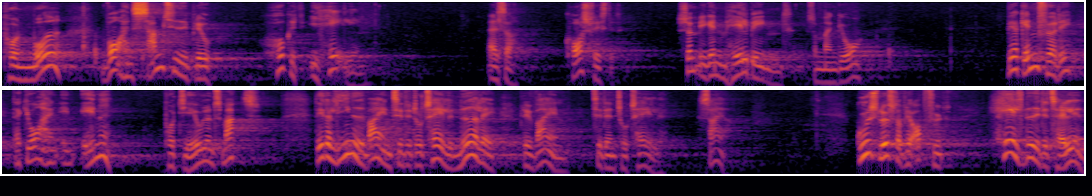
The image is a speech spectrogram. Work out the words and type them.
På en måde, hvor han samtidig blev hugget i hælen. Altså korsfæstet. Søm igennem hælbenet, som man gjorde. Ved at gennemføre det, der gjorde han en ende på djævelens magt. Det, der lignede vejen til det totale nederlag, blev vejen til den totale sejr. Guds løfter blev opfyldt helt ned i detaljen,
